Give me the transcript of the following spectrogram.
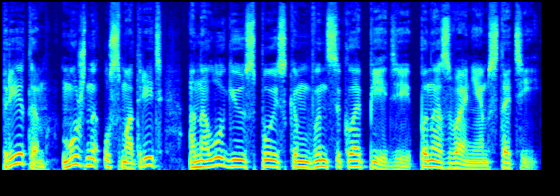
При этом можно усмотреть аналогию с поиском в энциклопедии по названиям статей.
